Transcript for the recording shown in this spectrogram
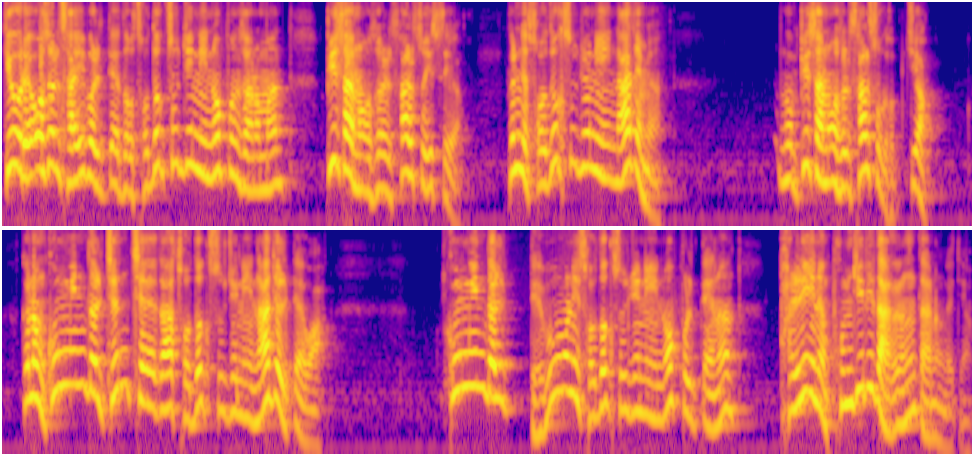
겨울에 옷을 사 입을 때도 소득 수준이 높은 사람은 비싼 옷을 살 수 있어요. 그런데 소득 수준이 낮으면 뭐 비싼 옷을 살 수가 없죠. 그럼 국민들 전체가 소득 수준이 낮을 때와 국민들 대부분이 소득 수준이 높을 때는 팔리는 품질이 다르다는 거죠.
